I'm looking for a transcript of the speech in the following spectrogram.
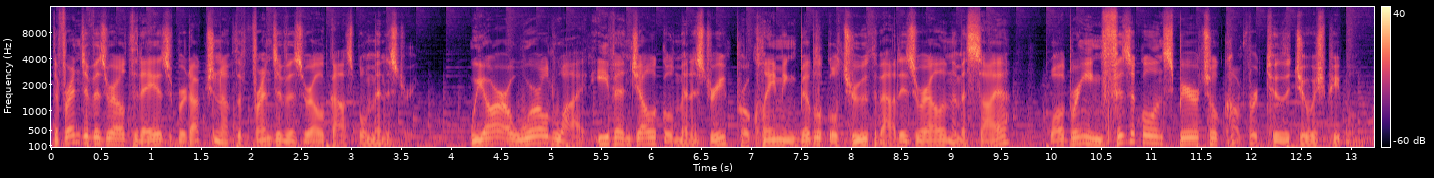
The Friends of Israel Today is a production of the Friends of Israel Gospel Ministry. We are a worldwide evangelical ministry proclaiming biblical truth about Israel and the Messiah while bringing physical and spiritual comfort to the Jewish people.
